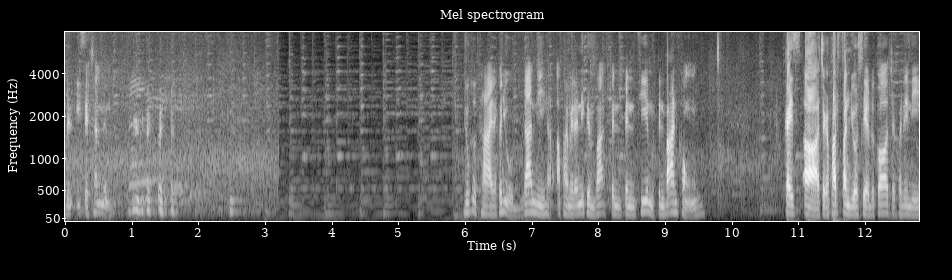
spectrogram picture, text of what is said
เป็นอีกเซสชั่นหนึ่งยุคสุดท้ายเนี่ยเขาอยู่ด้านนี้ครับอพาร์ตเมนต์ด้านนี้คือบ้านเป็นเป็นที่เหมือนเป็นบ้านของ ไกส์อ่าจักรพรรดิฟันโยเซฟแล้วก็จักรพรรดินี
